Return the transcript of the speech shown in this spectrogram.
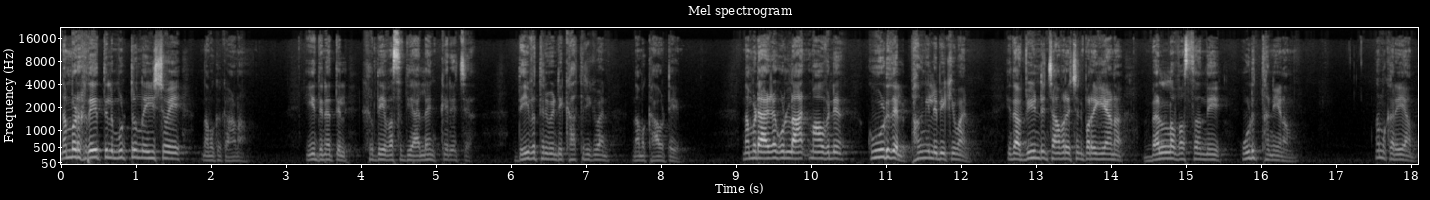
നമ്മുടെ ഹൃദയത്തിൽ മുട്ടുന്ന ഈശോയെ നമുക്ക് കാണാം. ഈ ദിനത്തിൽ ഹൃദയവസതി അലങ്കരിച്ച് ദൈവത്തിന് വേണ്ടി കാത്തിരിക്കുവാൻ നമുക്കാവട്ടെ. നമ്മുടെ അഴകുള്ള ആത്മാവിന് കൂടുതൽ ഭംഗി ലഭിക്കുവാൻ ഇതാ വീണ്ടും ചാമരച്ചൻ പറയുകയാണ് വെള്ള വസ്ത്രം നീ ഉടുത്തണിയണം. നമുക്കറിയാം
